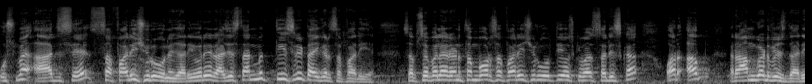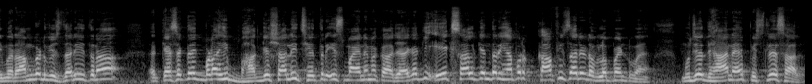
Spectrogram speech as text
उसमें आज से सफारी शुरू होने जा रही है और ये राजस्थान में तीसरी टाइगर सफारी है। सबसे पहले रणथंबोर सफारी शुरू होती है, उसके बाद सरिस्का और अब रामगढ़ विषधारी। में रामगढ़ विषधारी इतना, कह सकते हैं एक बड़ा ही भाग्यशाली क्षेत्र इस मायने में कहा जाएगा कि एक साल के अंदर यहाँ पर काफ़ी सारे डेवलपमेंट हुए हैं। मुझे ध्यान है, पिछले साल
